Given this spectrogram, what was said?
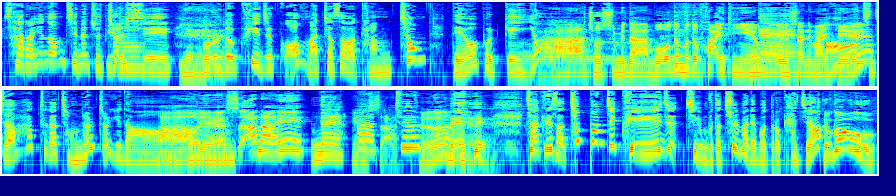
사랑이 넘치는 주철 씨. 예. 오늘도 퀴즈 꼭 맞춰서 당첨되어 볼게요. 아, 좋습니다. 모두 모두 화이팅이에요. 네. 구구일사님 화이팅. 어, 진짜 하트가 정열적이다. 아, 음. 예, 싸나이. 네, 예, 하트. 사트. 네. 예. 자, 그래서 첫 번째 퀴즈 지금부터 출발해 보도록 하죠. 고고!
